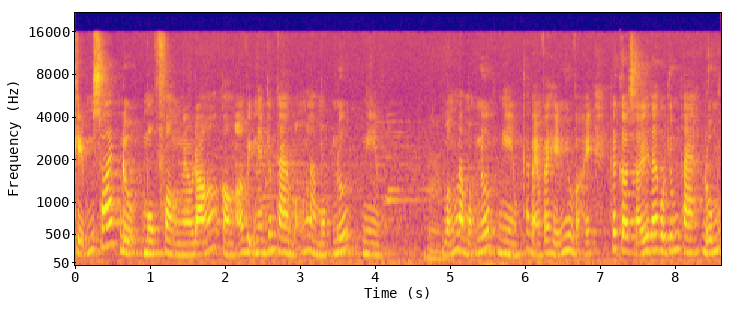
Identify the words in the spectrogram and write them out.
kiểm soát được một phần nào đó. Còn ở Việt Nam chúng ta vẫn là một nước nghèo. Ừ. vẫn là một nước nghèo. Các bạn phải hiểu như vậy. Cái cơ sở y tế của chúng ta đúng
